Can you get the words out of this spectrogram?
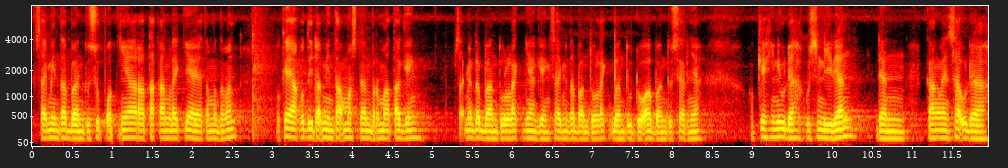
saya minta bantu supportnya, ratakan like-nya ya, teman-teman. Oke, aku tidak minta emas dan permata, geng. Saya minta bantu like-nya, geng. Saya minta bantu like, bantu doa, bantu share-nya. Oke, ini udah aku sendirian dan Kang Lensa udah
